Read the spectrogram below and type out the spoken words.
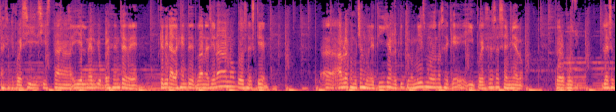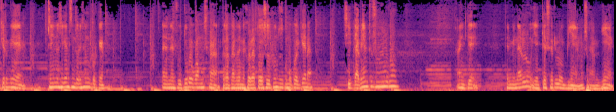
Así que pues sí, sí está ahí el nervio presente de qué dirá la gente, van a decir, ah, no, pues es que ah, habla con muchas muletillas, repite lo mismo, no sé qué, y pues ese es el miedo. Pero pues les sugiero que sí nos sigan sintonizando porque en el futuro vamos a tratar de mejorar todos esos puntos como cualquiera. Si te avientas en algo, hay que terminarlo y hay que hacerlo bien, o sea, bien.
